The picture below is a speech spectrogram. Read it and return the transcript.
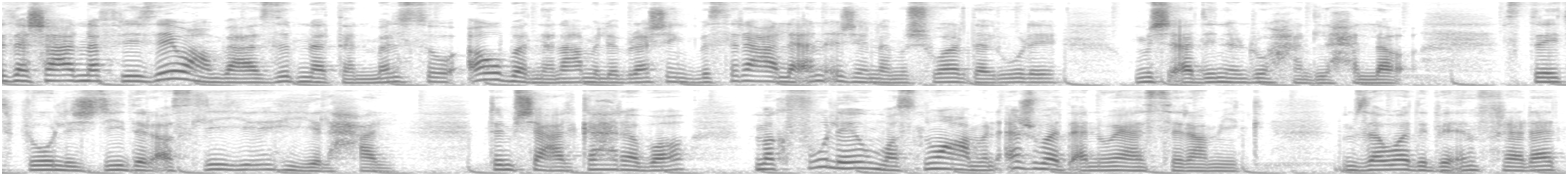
إذا شعرنا frisé وعم بعذبنا لنملسه أو بدنا نعمل brushing بسرعة لأن إجينا مشوار ضروري ومش قادرين نروح عند الحلاق. Straight Pro الجديدة الأصلية هي الحل. بتمشي على الكهرباء مكفولة ومصنوعة من أجود أنواع السيراميك. مزودة ب infrarouge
